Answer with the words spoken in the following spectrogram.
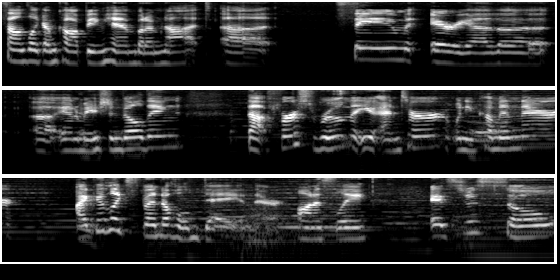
sounds like I'm copying him, but I'm not. Uh, same area, the uh, animation Animation. building. That first room that you enter when you come Oh. in there, I could like spend a whole day in there, honestly. It's just so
